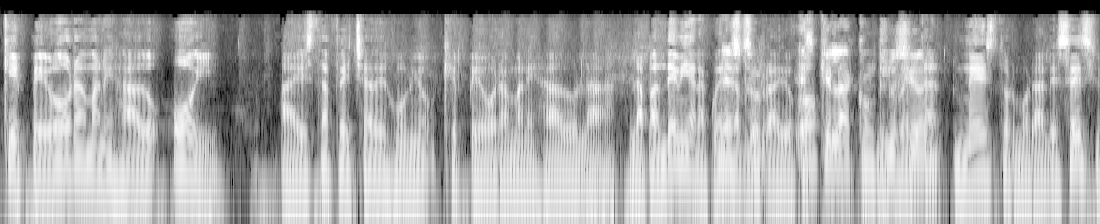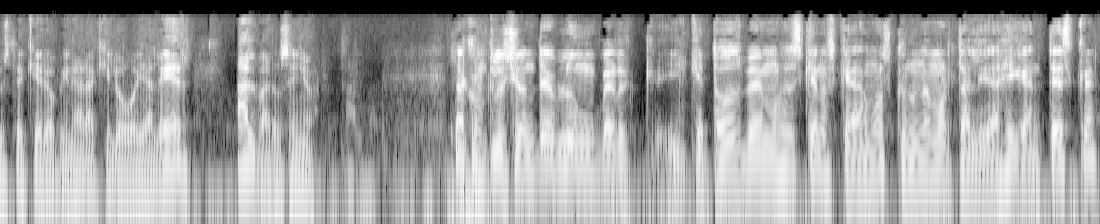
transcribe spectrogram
que peor ha manejado hoy, a esta fecha de junio, que peor ha manejado la, la pandemia. La cuenta Néstor, Blue Radio es Co. que la conclusión- Néstor Morales es, si usted quiere opinar aquí lo voy a leer. Álvaro, señor. La conclusión de Bloomberg y que todos vemos es que nos quedamos con una mortalidad gigantesca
